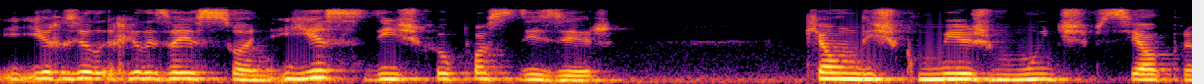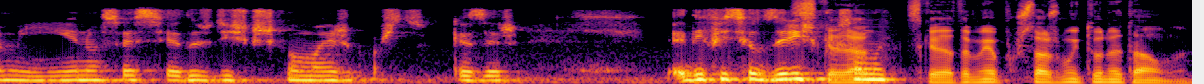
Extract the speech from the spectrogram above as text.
e realizei esse sonho. E esse disco eu posso dizer que é um disco mesmo muito especial para mim. Eu não sei se é dos discos que eu mais gosto. Quer dizer, é difícil dizer isto se porque calhar, muito... Se calhar também é porque gostas muito do Natal, não é?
